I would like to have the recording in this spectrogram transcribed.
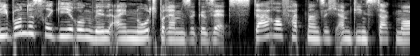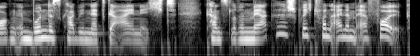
Die Bundesregierung will ein Notbremsegesetz. Darauf hat man sich am Dienstagmorgen im Bundeskabinett geeinigt. Kanzlerin Merkel spricht von einem Erfolg.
